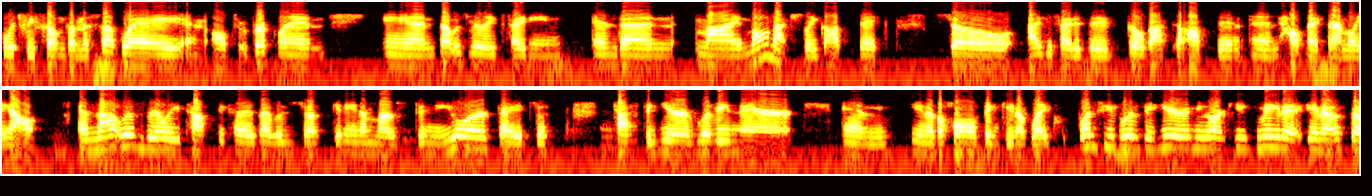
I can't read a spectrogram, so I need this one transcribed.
which we filmed on the subway and all through Brooklyn. And that was really exciting. And then my mom actually got sick. So I decided to go back to Austin and help my family out. And that was really tough because I was just getting immersed in New York. I had just passed a year of living there and you know the whole thinking of like once you've lived a year in New York, you've made it, you know. So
